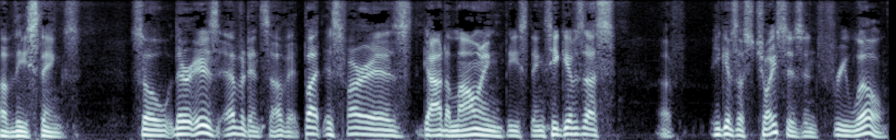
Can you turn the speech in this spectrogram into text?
of these things. So there is evidence of it. But as far as God allowing these things, He gives us, uh, He gives us choices and free will.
